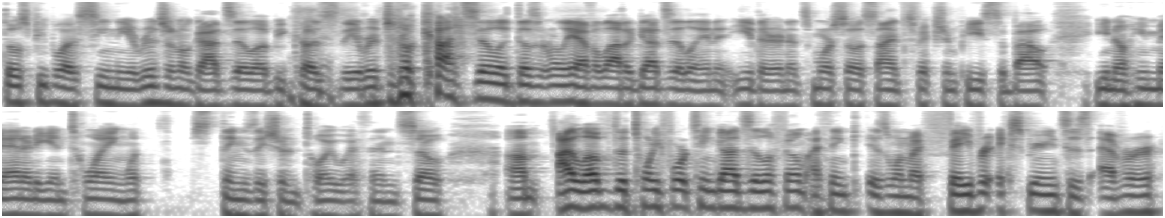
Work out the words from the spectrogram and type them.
those people have seen the original Godzilla because the original Godzilla doesn't really have a lot of Godzilla in it either, and it's more so a science fiction piece about you know humanity and toying with things they shouldn't toy with. And so, um, I love the 2014 Godzilla film. I think is one of my favorite experiences ever.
